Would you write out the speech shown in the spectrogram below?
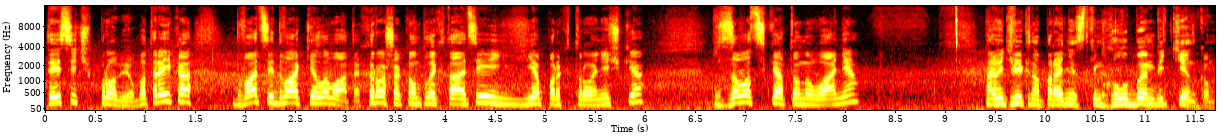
тисяч пробів. Батарейка 22 кВт. Хороша комплектація, є парктронічки, заводське тонування. Навіть вікна передні з таким голубим відтінком.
